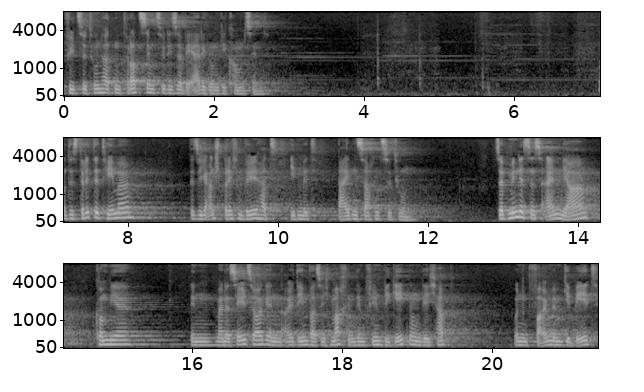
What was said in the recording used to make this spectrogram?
viel zu tun hatten, trotzdem zu dieser Beerdigung gekommen sind. Und das dritte Thema, das ich ansprechen will, hat eben mit beiden Sachen zu tun. Seit mindestens einem Jahr kommen mir in meiner Seelsorge, in all dem, was ich mache, in den vielen Begegnungen, die ich habe und vor allem im Gebet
